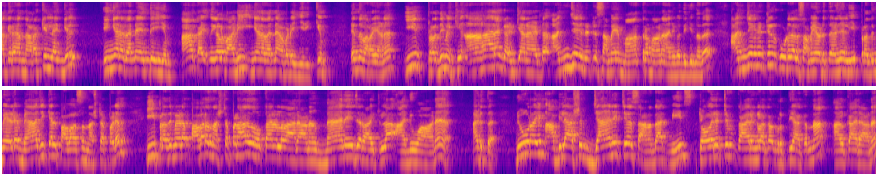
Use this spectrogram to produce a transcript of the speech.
ആഗ്രഹം നടക്കില്ലെങ്കിൽ ഇങ്ങനെ തന്നെ എന്ത് ചെയ്യും? ആ കൈ നിങ്ങൾ വടി ഇങ്ങനെ തന്നെ അവിടെ ഇരിക്കും. എന്ന് പറയാണ്. ഈ പ്രതിമയ്ക്ക് ആഹാരം കഴിക്കാനായിട്ട് അഞ്ച് മിനിറ്റ് സമയം മാത്രമാണ് അനുവദിക്കുന്നത്. അഞ്ച് മിനിറ്റിൽ കൂടുതൽ സമയം എടുത്തു കഴിഞ്ഞാൽ ഈ പ്രതിമയുടെ മാജിക്കൽ പവേഴ്സ് നഷ്ടപ്പെടും. ഈ പ്രതിമയുടെ പവർ നഷ്ടപ്പെടാതെ നോക്കാനുള്ളത് ആരാണ്? മാനേജർ ആയിട്ടുള്ള അനുവാണ്. അടുത്ത് നൂറയും അഭിലാഷും ജാനിറ്റേഴ്സ് ആണ്. ദാറ്റ് മീൻസ് ടോയ്ലറ്റും കാര്യങ്ങളൊക്കെ വൃത്തിയാക്കുന്ന ആൾക്കാരാണ്.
